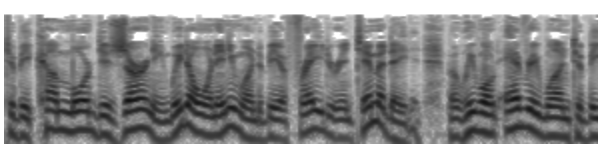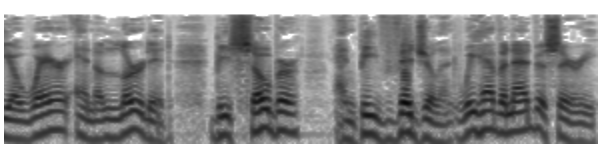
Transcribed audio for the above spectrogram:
to become more discerning. We don't want anyone to be afraid or intimidated, but we want everyone to be aware and alerted, be sober and be vigilant. We have an adversary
